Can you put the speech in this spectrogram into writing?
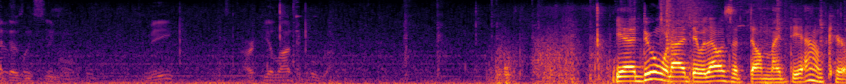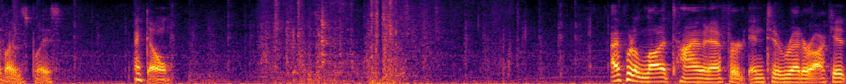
To old. To me, it's an archaeological. Yeah, doing what I did, that was a dumb idea. I don't care about this place. I don't. I put a lot of time and effort into Red Rocket.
